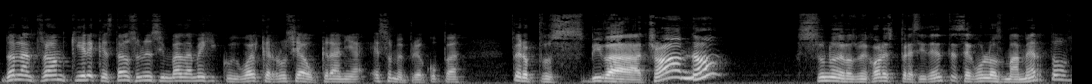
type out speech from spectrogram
Donald Trump quiere que Estados Unidos invada México igual que Rusia a Ucrania. Eso me preocupa. Pero pues viva Trump, ¿no? Es uno de los mejores presidentes según los mamertos.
